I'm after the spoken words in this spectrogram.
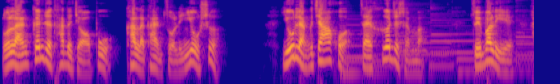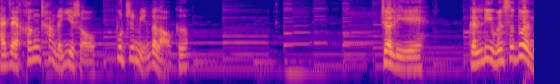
罗兰跟着他的脚步，看了看左邻右舍。有两个家伙在喝着什么，嘴巴里还在哼唱着一首不知名的老歌。这里跟利文斯顿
